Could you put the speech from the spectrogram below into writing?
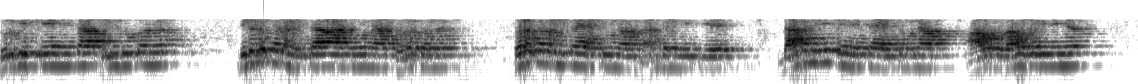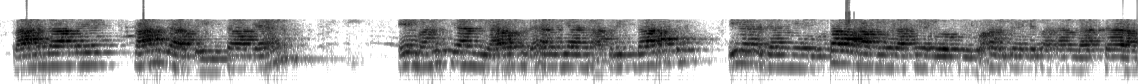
දුර්භික්ෂය නිසා බිඳුකම බිඳුකම නිසා තුනා තොරකම තොරකම නිසා ඇති වුණා බන්ධනීය ධර්මයේ නිසා ඇති වුණා. ආවෝ රහවගෙන ප්‍රාණඝාතය ප්‍රාණඝාතය නිසා දැන් ඒ මිනිස්යාගේ අවශ්‍ය ධර්ම කියන්නේ 40000කට ඊළඟ දැන් මේ මුසාවාගේ රටේ ලෝකේ වහල්කෙන්න පටන් ගත්තා.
